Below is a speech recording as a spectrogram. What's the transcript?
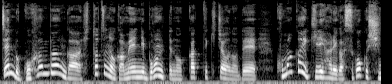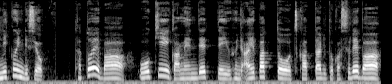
全部5分分が一つの画面にボンって乗っかってきちゃうので細かい切り張りがすごくしにくいんですよ。例えば大きい画面でっていうふうに iPad を使ったりとかすれば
